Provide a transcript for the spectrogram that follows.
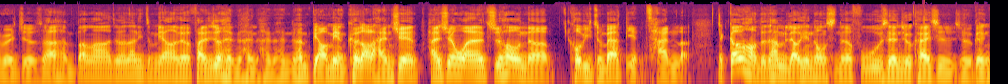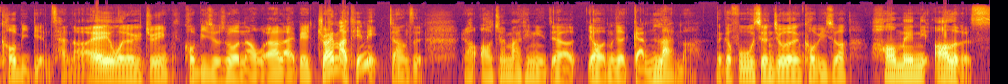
人就说：“啊，很棒啊，就那你怎么样、啊？”就反正就很很很很很表面，客到了寒暄。寒暄完了之后呢，Kobe 准备要点餐了。那刚好呢，他们聊天同时呢，服务生就开始就是跟 Kobe 点餐啊。哎、我那个 drink，Kobe 就说：“那我要来杯 dry martini 这样子。”然后哦，dry martini 要要有那个橄榄嘛。那个服务生就问 Kobe 说：“How many olives？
